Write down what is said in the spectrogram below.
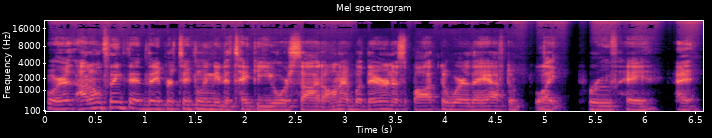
Where I don't think that they particularly need to take your side on it, but they're in a spot to where they have to like prove, hey, I,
